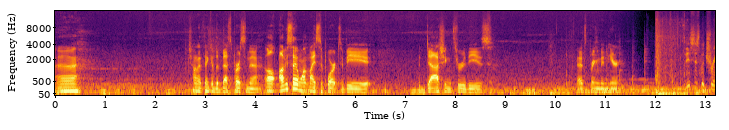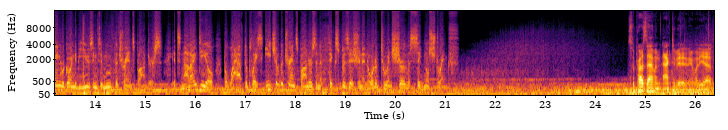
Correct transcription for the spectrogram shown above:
Uh, trying to think of the best person to. Well, obviously, I want my support to be dashing through these. Let's bring them in here. This is the train we're going to be using to move the transponders. It's not ideal, but we'll have to place each of the transponders in a fixed position in order to ensure the signal strength. Surprised I haven't activated anybody yet. I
